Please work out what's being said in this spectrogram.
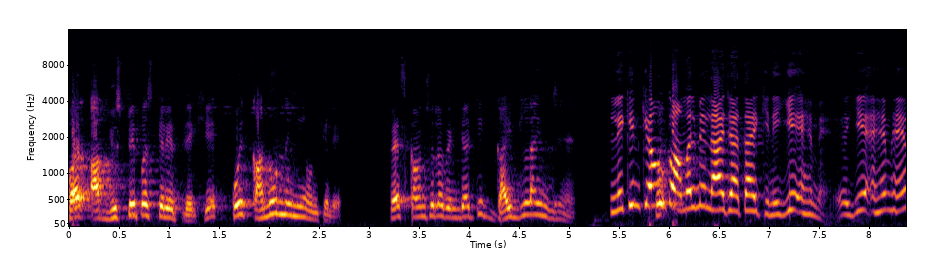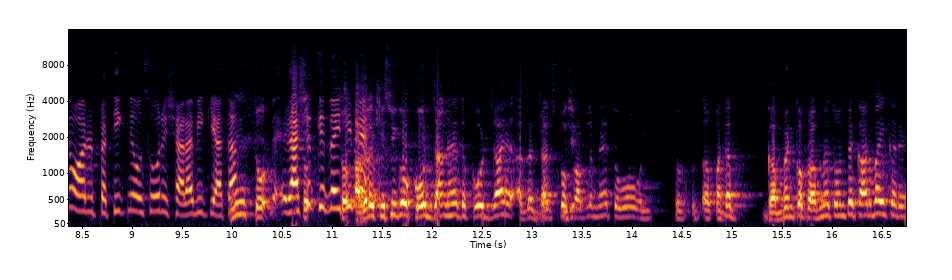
पर आप न्यूज़पेपर्स के लिए देखिए कोई कानून नहीं है उनके लिए। प्रेस काउंसिल ऑफ़ इंडिया की गाइडलाइंस हैं। लेकिन क्या तो, उनको अमल में लाया जाता है कि नहीं? ये अहम है। ये अहम है और प्रतीक ने उस ओर इशारा भी किया था। तो, राशिद तो, किदवई जी तो अगर किसी को कोर्ट जाना है तो कोर्ट जाए। अगर जज को प्रॉब्लम है तो वो तो, तो, मतलब गवर्नमेंट को प्रॉब्लम है तो उन पर कार्रवाई करे।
